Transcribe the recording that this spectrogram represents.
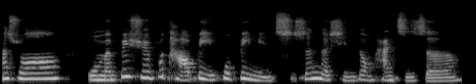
他说。我们必须不逃避或避免此生的行动和职责。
